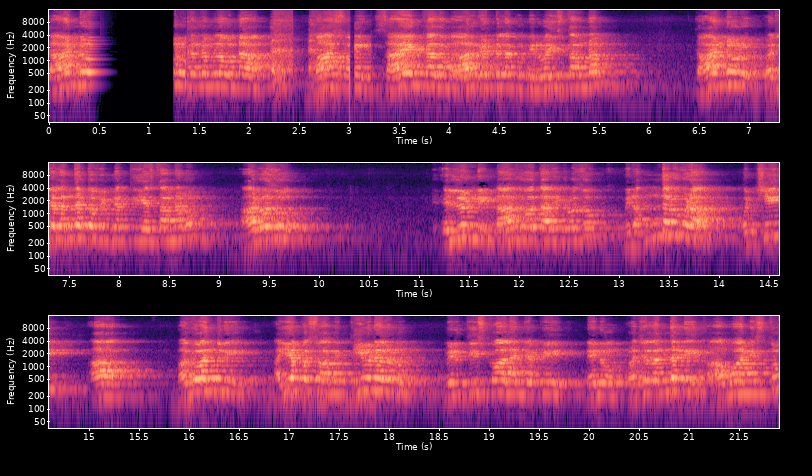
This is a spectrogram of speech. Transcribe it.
తాండూ ఉన్న మా సాయంకాలం ఆరు గంటలకు నిర్వహిస్తా ఉన్నాం. తాండూరు ప్రజలందరితో విజ్ఞప్తి చేస్తా ఉన్నాను. ఆ రోజు ఎల్లుండి నాలుగవ తారీఖు రోజు మీరందరూ కూడా వచ్చి ఆ భగవంతుని అయ్యప్ప స్వామి దీవెనలను మీరు తీసుకోవాలని చెప్పి నేను ప్రజలందరినీ ఆహ్వానిస్తూ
